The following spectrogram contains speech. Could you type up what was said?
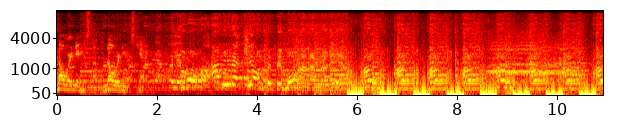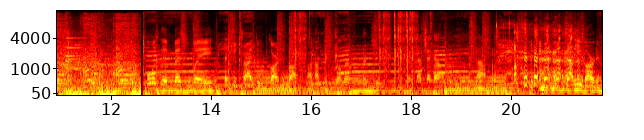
nowhere near his level, nowhere near his category. Best way that you try to guard the ball? Uh, not making go left, like shoot. That check out? Nah, bro. How do you guard him?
